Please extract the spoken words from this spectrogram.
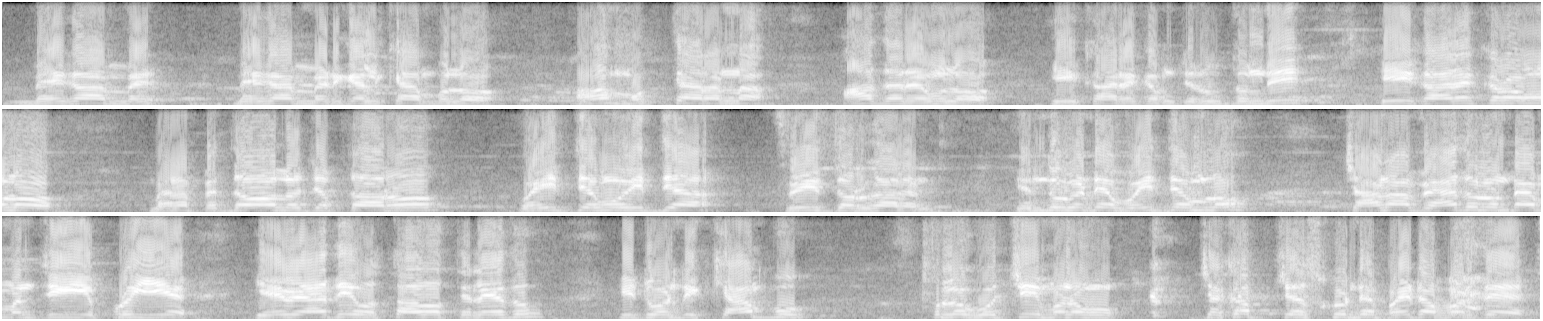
మెగా మె- మెగా మెడికల్ క్యాంపులో ఆ ముక్తార్ అన్న ఆధ్వర్యంలో ఈ కార్యక్రమం జరుగుతుంది. ఈ కార్యక్రమంలో మన పెద్దవాళ్ళు చెప్తారు వైద్యము విద్య ఫ్రీ దొరకాలని. ఎందుకంటే వైద్యంలో చాలా వ్యాధులు ఉంటాయి మంచిగా ఎప్పుడు ఏ ఏ వ్యాధి వస్తుందో తెలియదు. ఇటువంటి క్యాంపులోకి వచ్చి మనము చెకప్ చేసుకుంటే బయటపడితే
